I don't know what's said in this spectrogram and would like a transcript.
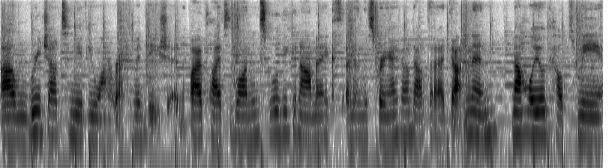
um, reach out to me if you want a recommendation. I applied to the London School of Economics, and in the spring I found out that I had gotten in. Mount Holyoke helped me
